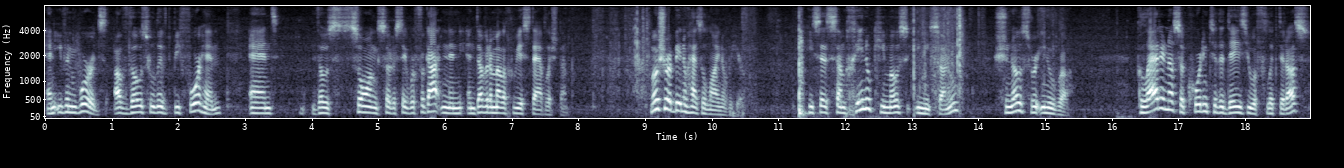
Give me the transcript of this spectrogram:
and even words of those who lived before him, and those songs, so to say, were forgotten, and, and David HaMelech reestablished them. Moshe Rabbeinu has a line over here. He says, "Samchenu kimos inisanu." Shnos Inura. Gladden us according to the days you afflicted us.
